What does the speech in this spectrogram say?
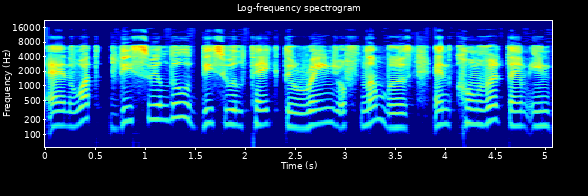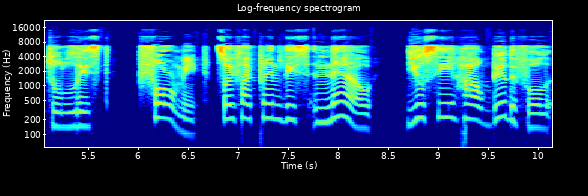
and what this will do, this will take the range of numbers and convert them into list for me. So if I print this now, you see how beautiful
